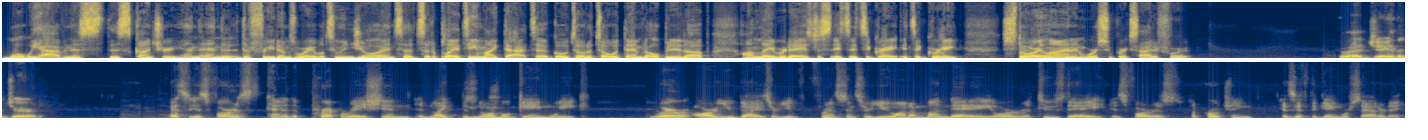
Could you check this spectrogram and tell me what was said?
what we have in this this country and and the, the freedoms we're able to enjoy and to, to play a team like that to go toe to toe with them to open it up on Labor Day it's just it's it's a great it's a great storyline and we're super excited for it. Go ahead, Jay, then Jared. Wesley, as far as kind of the preparation and like the normal game week, where are you guys? Are you, for instance, are you on a Monday or a Tuesday as far as approaching as if the game were Saturday?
